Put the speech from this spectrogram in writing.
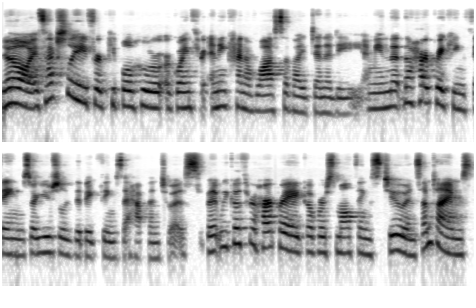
No, it's actually for people who are going through any kind of loss of identity. I mean, the, the heartbreaking things are usually the big things that happen to us, but we go through heartbreak over small things too. And sometimes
